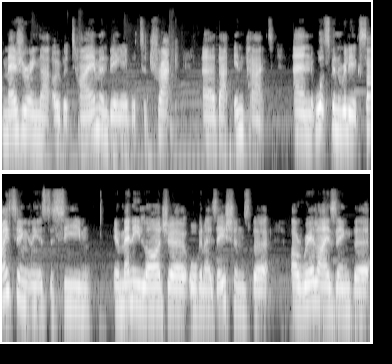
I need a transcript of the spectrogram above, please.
measuring that over time and being able to track uh, that impact. And what's been really exciting is to see you know, many larger organizations that are realizing that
